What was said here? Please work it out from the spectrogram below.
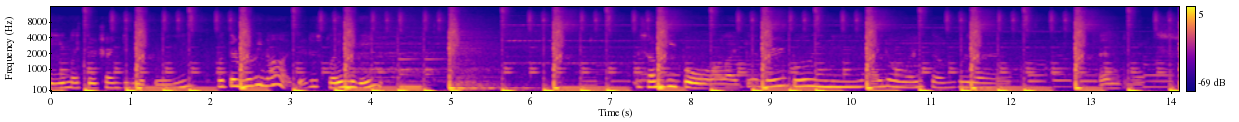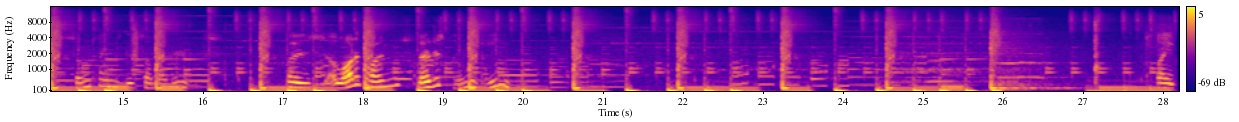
seem like they're trying to be a bully, but they're really not. They're just playing the game. Some people are like, they're bullying me. I don't like them for that. And sometimes gets on my nerves. Because a lot of times, they're just playing the game. Like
